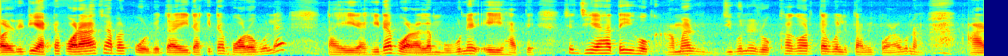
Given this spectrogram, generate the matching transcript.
অলরেডি একটা পড়া আছে, আবার পড়বে। তো এই রাখিটা বড় বলে তাই এই রাখিটা পড়ালাম বুবনের এই হাতে। সে যে হাতেই হোক, আমার জীবনের রক্ষাকর্তা বলে তো আমি পড়াবো না। আর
